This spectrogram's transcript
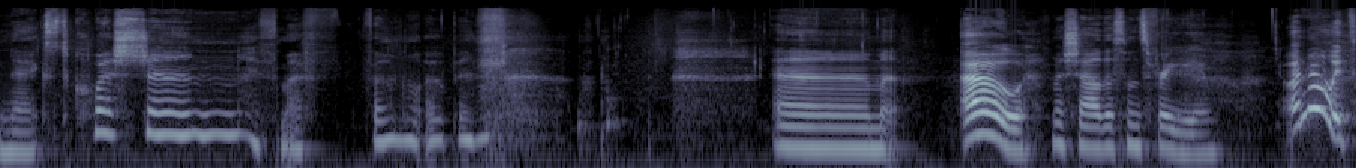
Next question. If my phone will open. um. Oh, Michelle, this one's for you. Oh no, it's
